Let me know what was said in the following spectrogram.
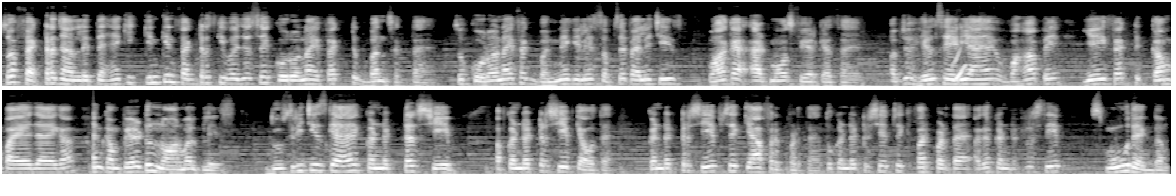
सो so, फैक्टर जान लेते हैं कि किन किन फैक्टर्स की वजह से कोरोना इफ़ेक्ट बन सकता है। सो so, कोरोना इफ़ेक्ट बनने के लिए सबसे पहली चीज़ वहाँ का एटमोसफेयर कैसा है? अब जो हिल्स एरिया है, वहाँ पे ये इफ़ेक्ट कम पाया जाएगा and compare to normal place दूसरी चीज़ क्या है? कंडक्टर शेप अब कंडक्टर शेप क्या होता है? कंडक्टर शेप से क्या फ़र्क पड़ता है? तो कंडक्टर शेप से फ़र्क पड़ता है। अगर कंडक्टर शेप स्मूथ है एकदम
